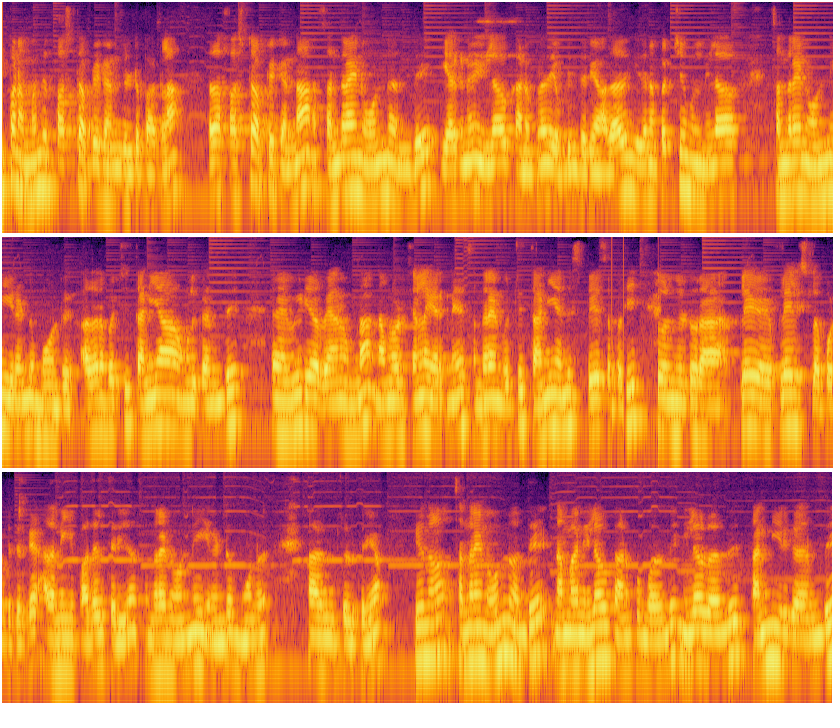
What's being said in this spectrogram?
இப்போ நம்ம வந்து ஃபஸ்ட் அப்டேட் சொல்லிட்டு பார்க்கலாம். அதாவது ஃபஸ்ட் அப்டேட் என்ன சந்திராயன் ஒன்று வந்து ஏற்கனவே நிலாவுக்கு அனுப்புனது எப்படின்னு தெரியும். அதாவது இதனை பற்றி உங்களுக்கு நிலா சந்திராயன் ஒன்று இரண்டு மூன்று அதனை பற்றி தனியாக உங்களுக்கு வந்து வீடியோ வேணும்னா நம்மளோட சேனலில் ஏற்கனவே சந்திராயன் பற்றி தனியாக வந்து ஸ்பேஸை பற்றி சொல்லிட்டு ஒரு ப்ளே பிளேலிஸ்ட்டில் போட்டுருக்கேன் அதை நீங்கள் பதில் தெரியும். சந்திராயன் ஒன்று இரண்டு மூணு அப்படின்னு சொல்லிட்டு தெரியும். இருந்தாலும் சந்திராயன் ஒன்று வந்து நம்ம நிலவுக்கு அனுப்பும்போது வந்து நிலவில் வந்து தண்ணி இருக்கிறது வந்து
